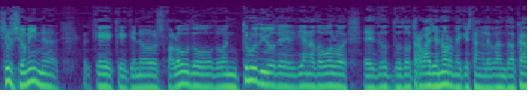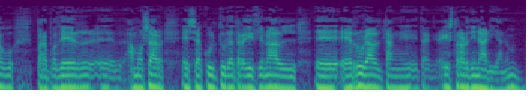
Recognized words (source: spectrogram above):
Xurxo Mina que, que, que nos falou do, do entrudio de Diana do Bolo eh, do, do, do traballo enorme que están levando a cabo para poder eh, amosar esa cultura tradicional eh, e rural tan, eh, tan extraordinaria, non?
